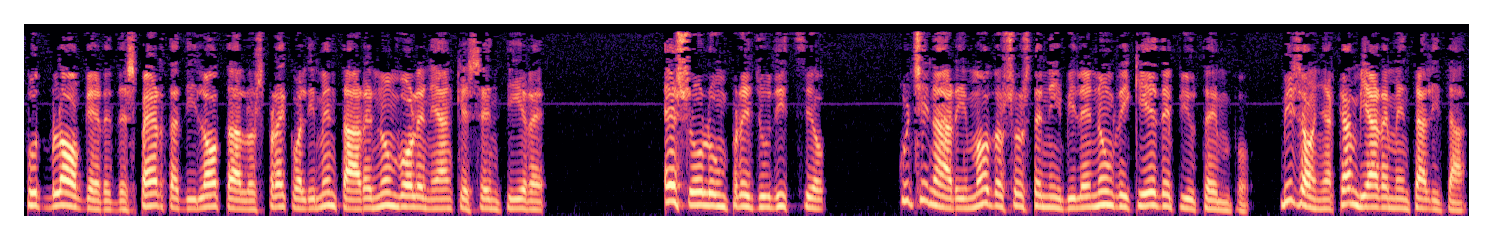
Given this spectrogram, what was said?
food blogger ed esperta di lotta allo spreco alimentare, non vuole neanche sentire. È solo un pregiudizio. Cucinare in modo sostenibile non richiede più tempo. Bisogna cambiare mentalità.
